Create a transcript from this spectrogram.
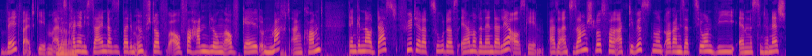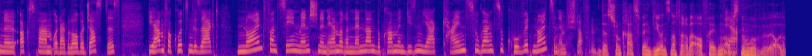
weltweit geben. Also Ja. es kann ja nicht sein, dass es bei dem Impfstoff auf Verhandlungen, auf Geld und Macht ankommt, denn genau das führt ja dazu, dass ärmere Länder leer ausgehen. Also ein Zusammenschluss von Aktivisten und Organisationen wie Amnesty International, Oxfam oder Global Justice, die haben vor kurzem gesagt, neun von zehn Menschen in ärmeren Ländern bekommen in diesem Jahr keinen Zugang zu Covid-19-Impfstoffen. Das ist schon krass, wenn wir uns noch darüber aufregen, Ja. ob es nur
